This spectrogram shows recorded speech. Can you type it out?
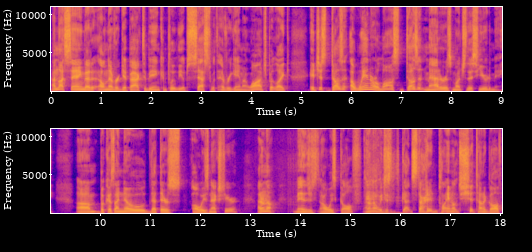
I'm not saying that I'll never get back to being completely obsessed with every game I watch, but like it just doesn't. A win or a loss doesn't matter as much this year to me um, because I know that there's always next year. I don't know. Man, there's always golf. I don't know. We just got started playing a shit ton of golf.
